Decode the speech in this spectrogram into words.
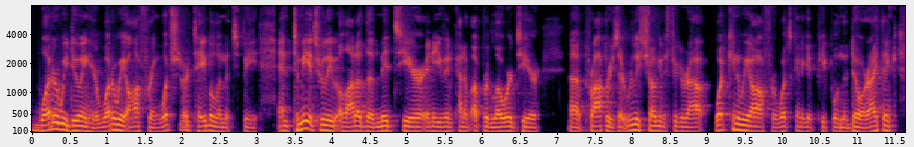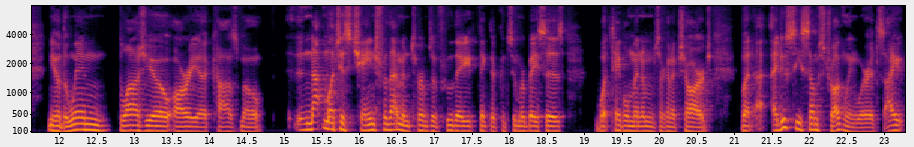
what are we doing here? What are we offering? What should our table limits be? And to me, it's really a lot of the mid tier and even kind of upper lower tier uh, properties that are really struggling to figure out what can we offer, what's going to get people in the door. I think you know the Wynn, Bellagio, Aria, Cosmo. Not much has changed for them in terms of who they think their consumer base is, what table minimums are going to charge. But I, I do see some struggling where it's I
